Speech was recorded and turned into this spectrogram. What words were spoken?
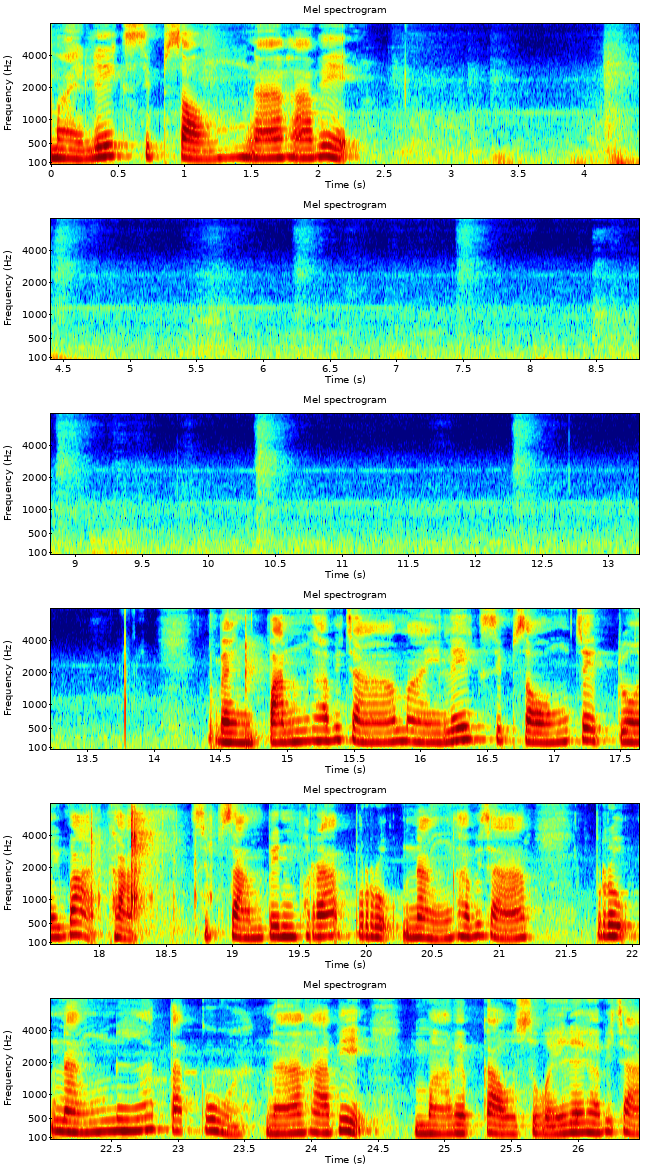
หมายเลข 12 นะคะพี่ แบ่งปันค่ะพี่จ๋าหมายเลข 12 700 บาทค่ะ 13 เป็นพระปรุหนังค่ะพี่จ๋าปรุหนังเนื้อตะกั่วนะคะพี่มาแบบเก่าสวยเลยค่ะพี่จ๋า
